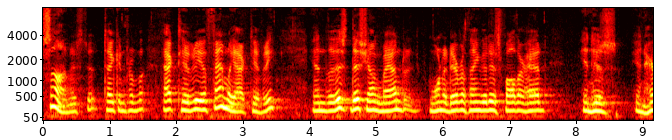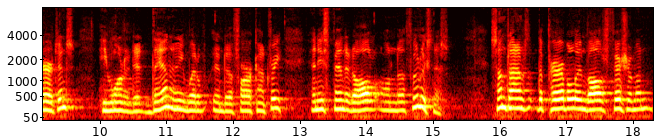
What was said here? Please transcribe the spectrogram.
son. It's taken from activity of family activity. And this, this young man wanted everything that his father had in his inheritance. He wanted it then, and he went into a far country, and he spent it all on foolishness. Sometimes the parable involves fishermen.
